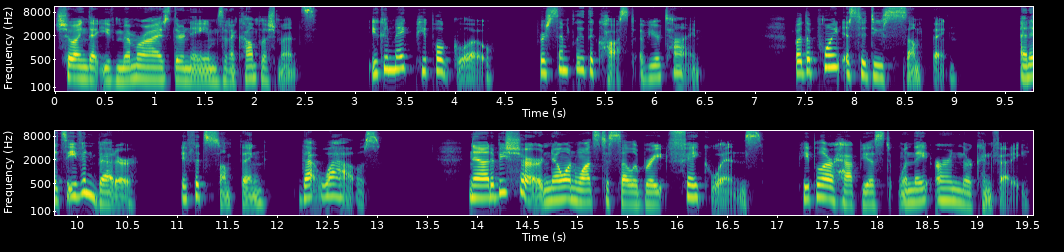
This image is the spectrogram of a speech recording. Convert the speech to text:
showing that you've memorized their names and accomplishments, you can make people glow for simply the cost of your time. But the point is to do something. And it's even better if it's something that wows. Now, to be sure, no one wants to celebrate fake wins. People are happiest when they earn their confetti.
